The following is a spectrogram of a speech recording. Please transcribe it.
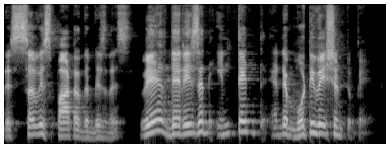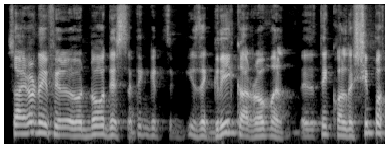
the service part of the business where there is an intent and a motivation to pay. So I don't know if you know this. I think it's is a Greek or Roman. There's a thing called the ship of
